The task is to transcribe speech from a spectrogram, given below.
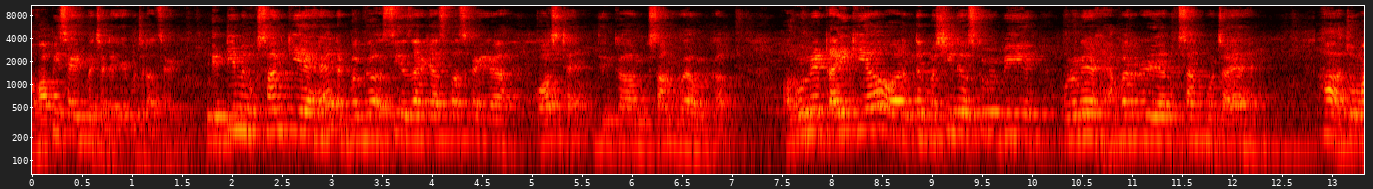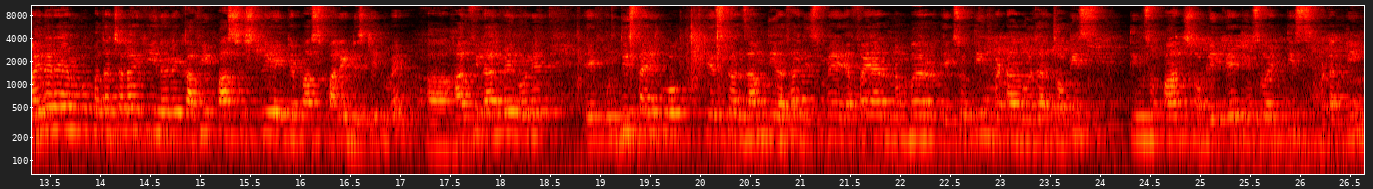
वापिस साइड में चले गए, गुजरात साइड में एटीएम में नुकसान किया है। लगभग अस्सी हज़ार के आसपास का कॉस्ट है, जिनका नुकसान हुआ है उनका। और उन्होंने ट्राई किया और अंदर मशीन है, उसको भी उन्होंने हैमर या नुकसान पहुँचाया है। हाँ जो माइनर है, हमको पता चला कि इन्होंने काफ़ी पास हिस्ट्री है, इनके पास पाली डिस्ट्रिक्ट में। हाल फ़िलहाल में इन्होंने एक उनतीस तारीख को केस का अंजाम दिया था, जिसमें एफआईआर नंबर 103 बटा 2024 305 ऑब्लिक है 331 बटा तीन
